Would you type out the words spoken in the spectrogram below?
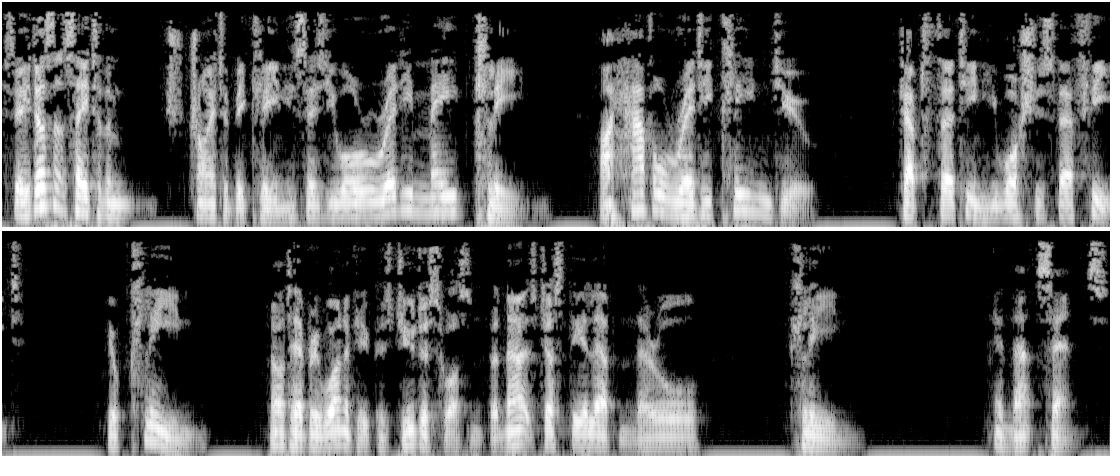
So he doesn't say to them, try to be clean. He says, you are already made clean. I have already cleaned you. Chapter 13, he washes their feet. You're clean. Not every one of you, because Judas wasn't, but now it's just the eleven. They're all clean in that sense.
